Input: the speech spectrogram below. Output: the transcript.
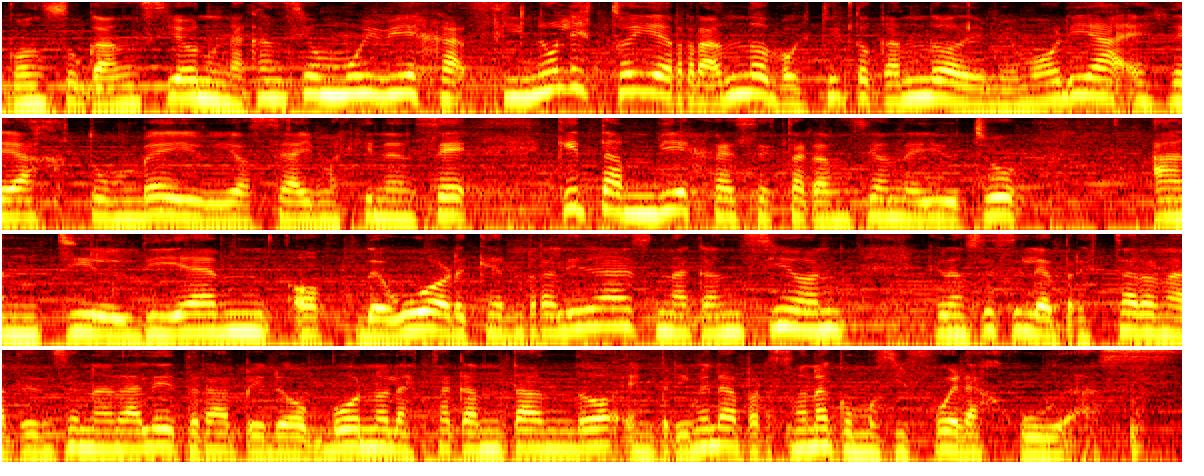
con su canción, una canción muy vieja. Si no le estoy errando, porque estoy tocando de memoria, es de Achtung Baby. O sea, imagínense qué tan vieja es esta canción de U2. Until the End of the World, que en realidad es una canción que no sé si le prestaron atención a la letra, pero Bono la está cantando en primera persona como si fuera Judas.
